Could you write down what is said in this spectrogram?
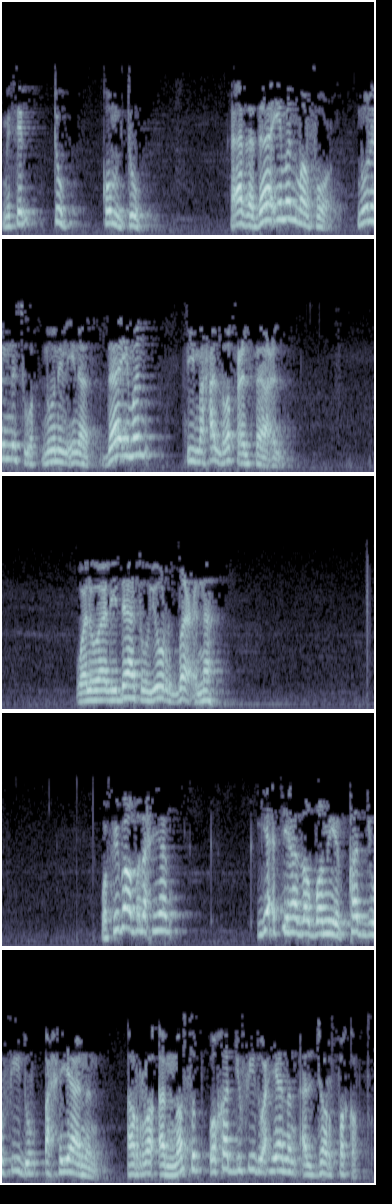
مثل تو قمت هذا دائما مرفوع. نون النسوة نون الإناث دائما في محل رفع الفاعل. والوالدات يرضعن. وفي بعض الأحيان يأتي هذا الضمير قد يفيد أحيانا النصب وقد يفيد أحيانا الجر فقط.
